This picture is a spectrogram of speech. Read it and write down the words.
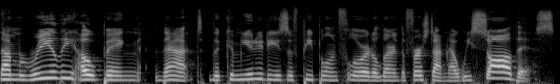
I'm really hoping that the communities of people in Florida learned the first time. Now we saw this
